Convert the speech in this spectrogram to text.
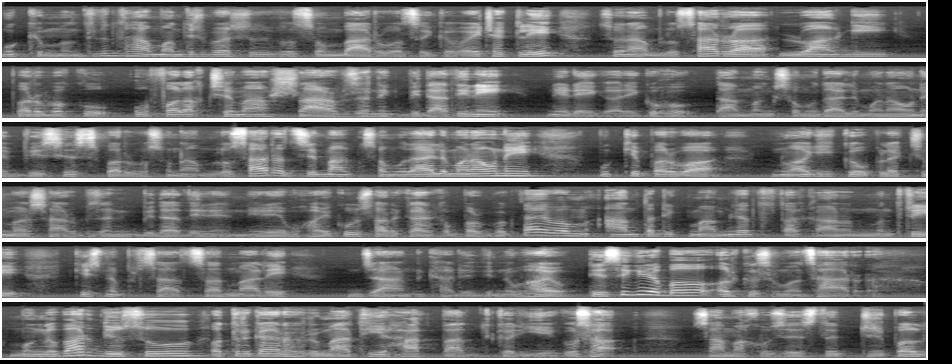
मुख्यमन्त्री तथा मन्त्री परिषदको सोमबार बसेको बैठकले सोनाम लोसार र ल्वागी पर्वको उपलक्ष्यमा सार्वजनिक विदा दिने निर्णय गरेको हो। तामाङ समुदायले मनाउने विशेष पर्व सोनाम लोसार र चेमाङ समुदायले मनाउने मुख्य पर्व नुवागीको उपलक्ष्यमा सार्वजनिक विदा दिने निर्णय भएको सरकारका प्रवक्ता एवं आन्तरिक मामिला तथा कानुन मन्त्री कृष्ण प्रसाद शर्माले जानकारी दिनुभयो त्यसै गरी अब अर्को समाचार। मङ्गलबार दिउँसो पत्रकारहरूमाथि हातपात गरिएको छ। सामाखुसे स्थित ट्रिपल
